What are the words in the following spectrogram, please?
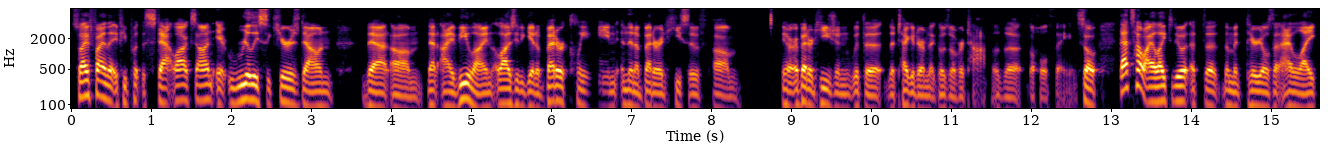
So I find that if you put the stat locks on, it really secures down that um that IV line, allows you to get a better clean and then a better adhesive um you know, a better adhesion with the the tegaderm that goes over top of the the whole thing. So that's how I like to do it. That's the the materials that I like.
